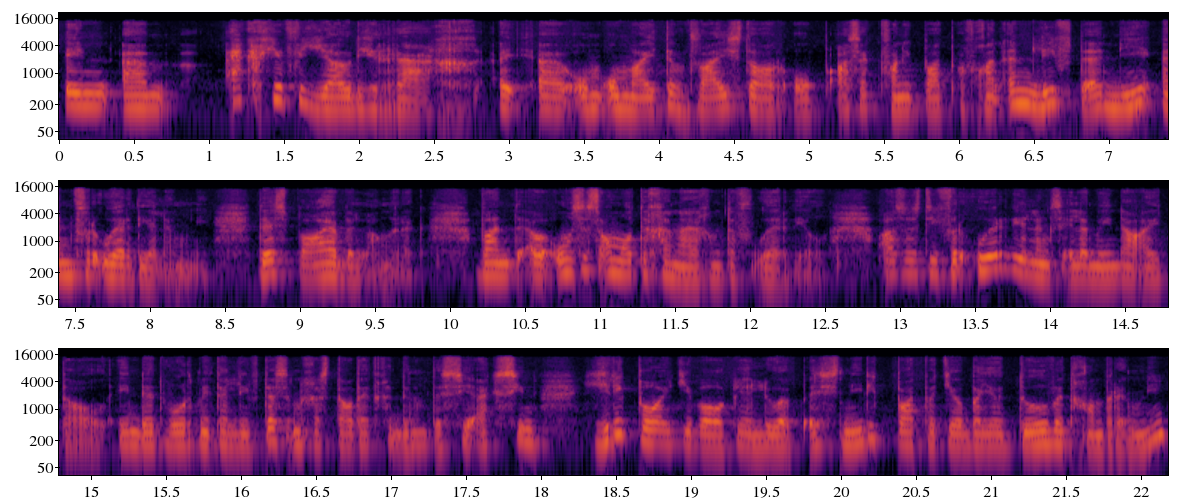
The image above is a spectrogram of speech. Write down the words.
En um ek gee vir jou die reg uh, uh, om om my te wys daarop as ek van die pad afgaan in liefde, nie in veroordeling nie. Dis baie belangrik want uh, ons is almal te geneig om te veroordeel. As ons die veroordelingselement daar uithaal en dit word met 'n liefdesingesteldheid gedoen om te sê ek sien hierdie paadjie waarop jy loop is nie die pad wat jou by jou doelwit gaan bring nie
